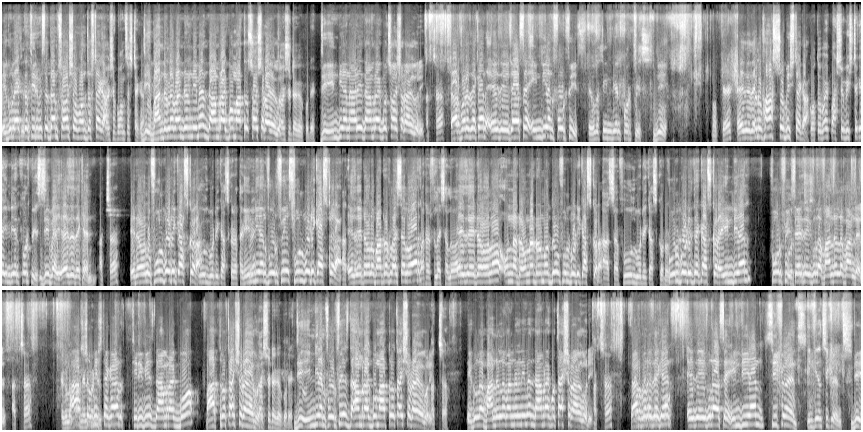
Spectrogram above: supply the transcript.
এগুলো একটা থ্রি পিসের দাম ছয়শো পঞ্চাশ টাকা। ছয়শো পঞ্চাশ টাকা। জি বান্ডেলে বান্ডেল নেবেন দাম রাখব মাত্র ছয়শো টাকা করে। ছয়শো টাকা করে। জি ইন্ডিয়ান আরি দাম রাখব ছয়শো টাকা করে। আচ্ছা। তারপরে দেখেন এই যে এটা আছে ইন্ডিয়ান ফোর পিস এগুলো হচ্ছে ইন্ডিয়ান ফোর পিস জি। ওকে এই যে হলো পাঁচশো বিশ টাকা। কত ভাই? পাঁচশো বিশ টাকা ইন্ডিয়ান ফোর পিস জি ভাই এই যে দেখেন। আচ্ছা। এটা হলো ফুল বডি কাজ করা। ফুল বডি কাজ করা থাকবে। Indian four piece full body কাজ করা। আচ্ছা। এই যে এটা হলো বাটারফ্লাই সালোয়ার। বাটারফ্লাই সালোয়ার। এই যে এটা হলো ওন্নাটা। ওন্নাটার মধ্যেও ফুল বডি কাজ করা। আচ্ছা ফুল বডি কাজ করা। ফুল বডিতে কাজ করা ইন্ডিয়ান ফোর পিস এই যে। এগুলা বান্ডেলে বান্ডেল আচ্ছা এগুলো পাঁচশো বিশ টাকার থ্রি পিস দাম রাখব মাত্র চারশো টাকা করে। চারশো টাকা করে। জি ইন্ডিয়ান ফোর পিস দাম রাখব মাত্র চারশো টাকা করে। আচ্ছা। এগুলা বান্ডেলে বান্ডেল নেবেন দাম রাখব চারশো টাকা করে। আচ্ছা। তারপরে দেখেন এই যে এগুলো আছে ইন্ডিয়ান সিকোয়েন্স ইন্ডিয়ান সিকোয়েন্স জি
